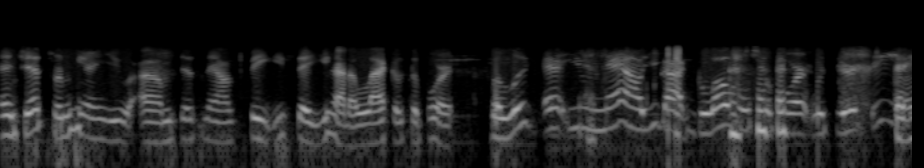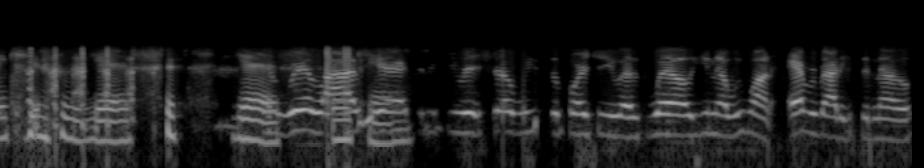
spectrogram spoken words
And just from hearing you um, just now speak, you said you had a lack of support. But look at you now. You got global support with your team. Thank you. Yes. yes. And we're live Thank here you. at the Nikki Rich Show. We support you as well. You know, we want everybody to know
